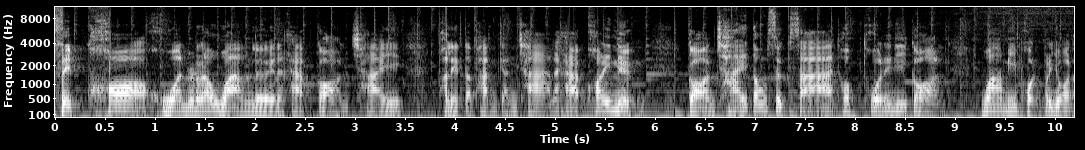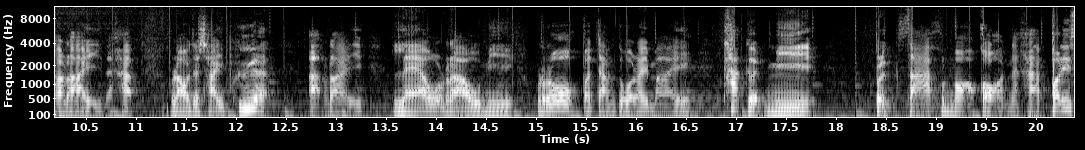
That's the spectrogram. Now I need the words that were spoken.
10 ข้อควรระวังเลยนะครับ ก่อนใช้ผลิตภัณฑ์กัญชานะครับ ข้อที่ 1 ก่อนใช้ต้องศึกษาทบทวนให้ดีก่อน ว่ามีผลประโยชน์อะไรนะครับ เราจะใช้เพื่ออะไร แล้วเรามีโรคประจำตัวอะไรไหม ถ้าเกิดมีปรึกษาคุณหมอก่อนนะครับ ข้อที่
